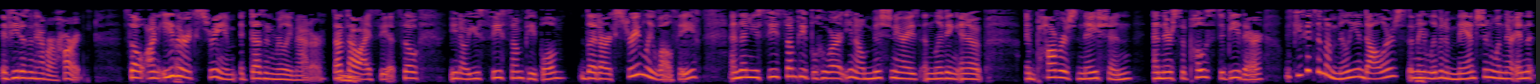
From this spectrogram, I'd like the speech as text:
if he doesn't have our heart. So on either extreme, it doesn't really matter. That's how mm-hmm. I see it. So, you know, you see some people that are extremely wealthy and then you see some people who are, you know, missionaries and living in a impoverished nation and they're supposed to be there. If you give them a million dollars and they mm. live in a mansion when they're in, the,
